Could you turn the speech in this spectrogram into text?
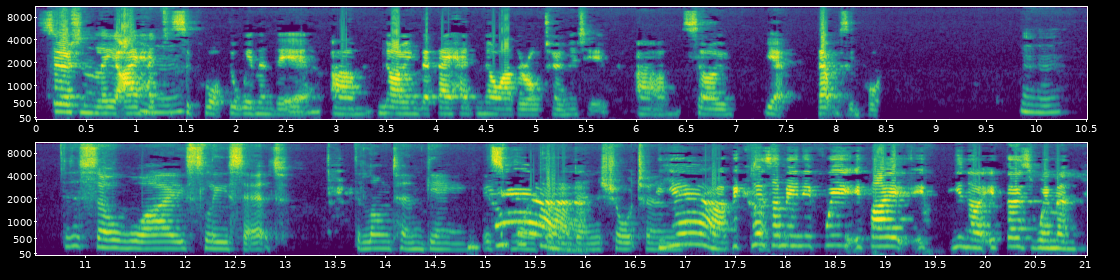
certainly I had to support the women there, um, knowing that they had no other alternative. Um, so, yeah, that was important. Mm-hmm. This is so wisely said the long term gain is yeah. more important than short term. Yeah, because I mean, if we, if I, if you know, if those women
